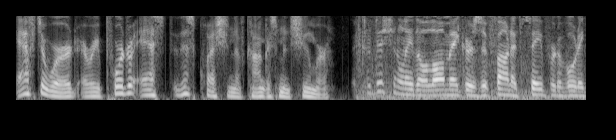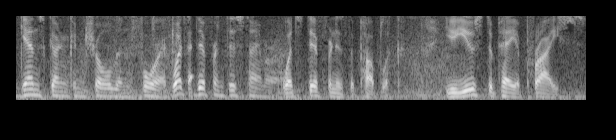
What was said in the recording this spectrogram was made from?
Afterward, a reporter asked this question of Congressman Schumer. Traditionally, though, lawmakers have found it safer to vote against gun control than for it. What's different this time around? What's different is the public. You used to pay a price.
